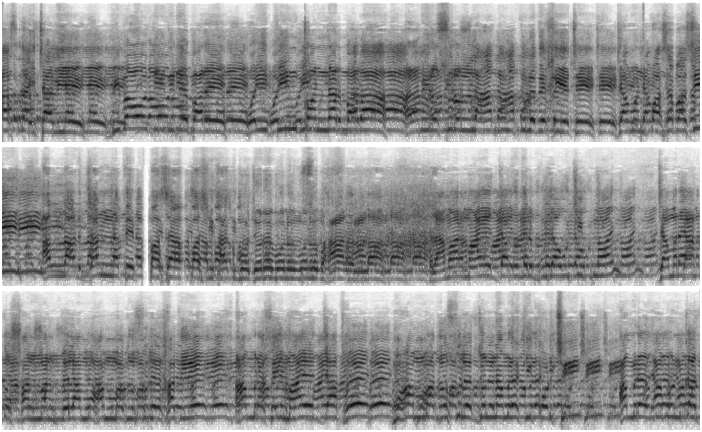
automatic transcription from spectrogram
রাস্তায় চালিয়ে বিবাহ দিয়ে দিতে পারে, ওই তিন কন্যার বাবা, আর আমি রসুল্লাহ আগুন তুলে দেখিয়েছে, যেমন পাশাপাশি আল্লাহর জান্নাত জান্নাতে পাশাপাশি থাকব, জোরে বলুন, সুবহানাল্লাহ। তাহলে আমার মায়ের জাতদের বোঝা উচিত নয় যে আমরা এত সম্মান পেলাম মোহাম্মদ রসুলের খাতিরে। আমরা সেই মায়ের জাত হয়ে মোহাম্মদ রসুলের জন্য আমরা কি করছি? আমরা এমন কাজ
